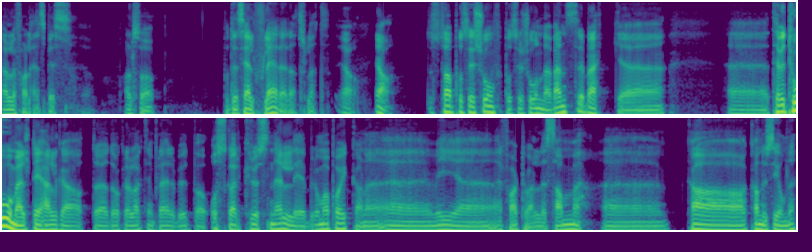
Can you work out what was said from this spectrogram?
i alle fall en spiss. Altså potensielt flere, rett og slett. Ja. Ja. Så ta posisjon for posisjon der. Venstreback, eh, Eh, TV 2 meldte i helga at eh, dere har lagt inn flere bud på Oskar Krusnelli, Brommapoikerne. Eh, vi eh, erfarte vel det samme. Eh, hva kan du si om det?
